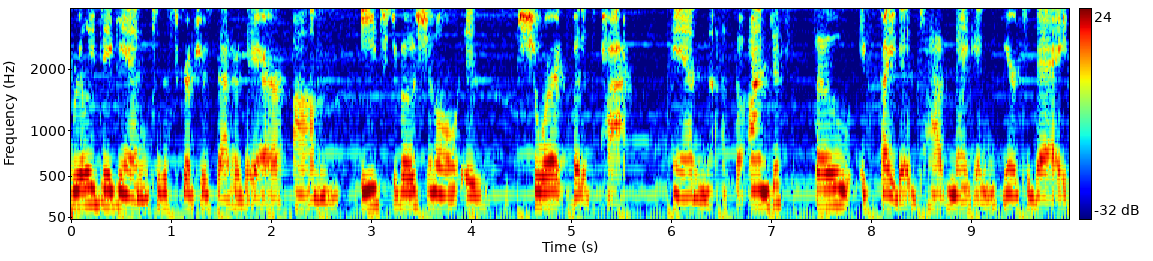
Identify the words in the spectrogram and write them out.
really dig into the scriptures that are there. Um, each devotional is short, but it's packed. And so I'm just so excited to have Megan here today.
